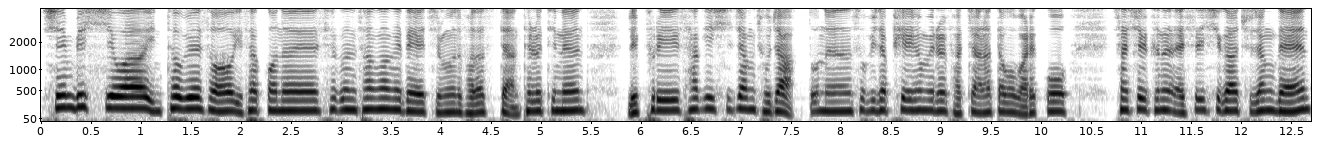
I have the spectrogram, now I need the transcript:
CNBC와 인터뷰에서 이 사건의 최근 상황에 대해 질문을 받았을 때 안텔로티는 리플이 사기 시장 조작 또는 소비자 피해 혐의를 받지 않았다고 말했고 사실 그는 SEC가 주장된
